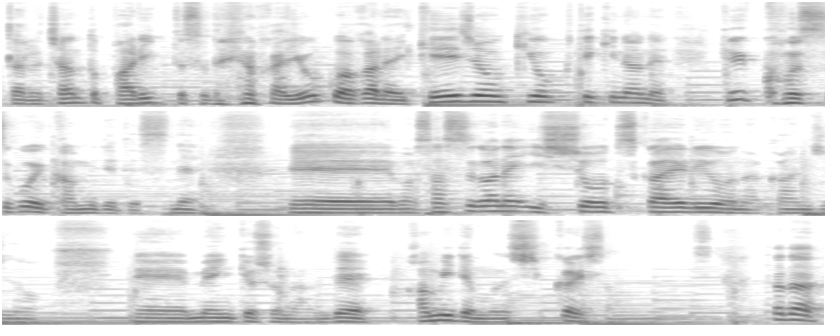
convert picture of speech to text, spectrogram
たらちゃんとパリッとするなんかよくわからない形状記憶的なね結構すごい紙でですねさすがね一生使えるような感じの、えー、免許証なんで紙でもねしっかりしたもの。ただ、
